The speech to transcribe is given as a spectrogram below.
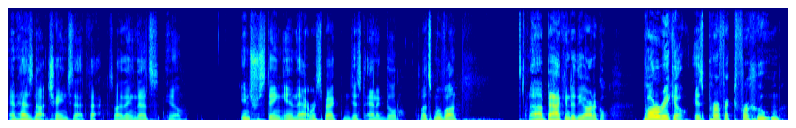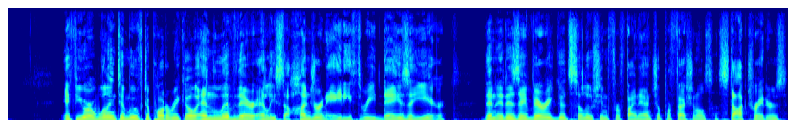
and has not changed that fact. So I think that's, you know, interesting in that respect and just anecdotal. Let's move on. Uh, back into the article. Puerto Rico is perfect for whom? If you are willing to move to Puerto Rico and live there at least 183 days a year, then it is a very good solution for financial professionals, stock traders,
